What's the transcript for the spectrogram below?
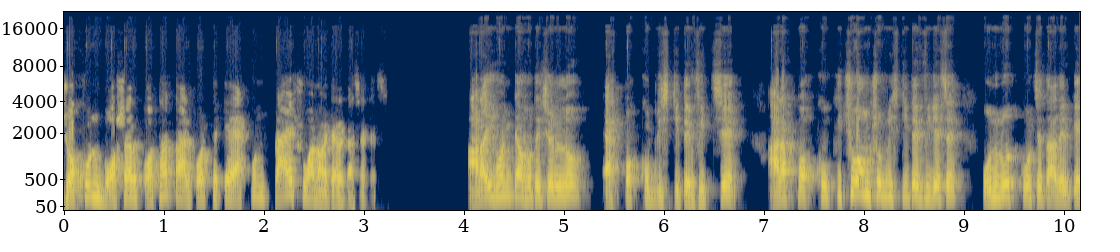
যখন বসার কথা, তারপর থেকে এখন প্রায় সোয়া নয়টার কাছাকাছি। আড়াই ঘণ্টা হতে চলল এক পক্ষ বৃষ্টিতে ভিজছে। আর পক্ষ কিছু অংশ বৃষ্টিতে ভিজেছে। অনুরোধ করছে তাদেরকে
